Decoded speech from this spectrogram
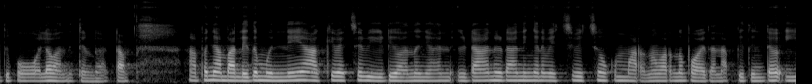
ഇതുപോലെ വന്നിട്ടുണ്ട് കേട്ടോ. അപ്പം ഞാൻ പറഞ്ഞു ഇത് മുന്നേ ആക്കി വെച്ച വീഡിയോ ആണ് ഞാൻ ഇടാൻ ഇടാൻ ഇങ്ങനെ വെച്ച് വെച്ച് നോക്കുമ്പോൾ മറന്നു മറന്നു പോയതാണ്. അപ്പോൾ ഇതിന്റെ ഈ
